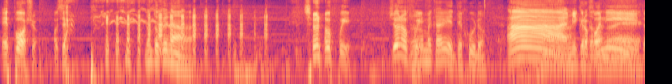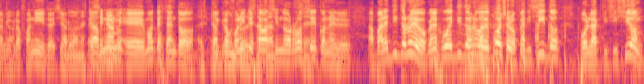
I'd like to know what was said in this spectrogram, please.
Es pollo. O sea, No toqué nada. yo no fui. Yo no fui. no me cagué, te juro. Ah, Ah, el está microfonito, el microfonito. Decía. Perdón, el estaba a señor eh, Mota está en todo. Está el microfonito estaba sacar- haciendo roce sí. con el aparatito nuevo, con el juguetito nuevo de pollo. Lo felicito por la adquisición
